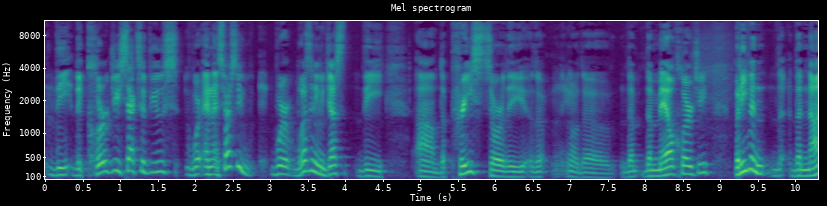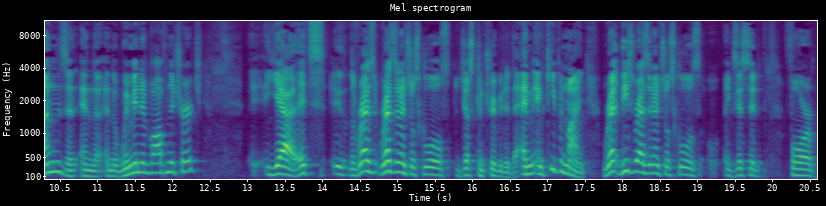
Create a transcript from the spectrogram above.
the, the clergy sex abuse, where, and especially where it wasn't even just the um, the priests or the, the you know the, the, the male clergy, but even the, the nuns and, and, the and the women involved in the church. Yeah, it's the res, residential schools just contributed that, and and keep in mind re, these residential schools existed for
